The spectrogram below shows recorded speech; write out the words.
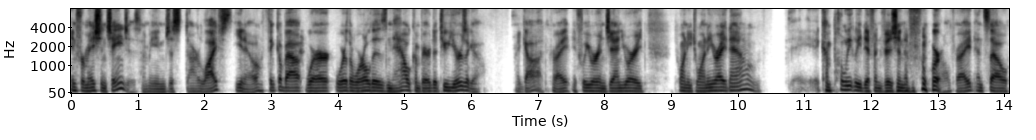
information changes. I mean, just our lives, you know, think about where where the world is now compared to 2 years ago my God, right? If we were in January 2020 right now, a completely different vision of the world, right? And so,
